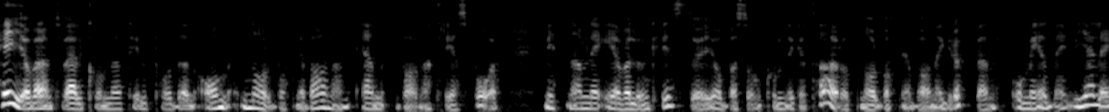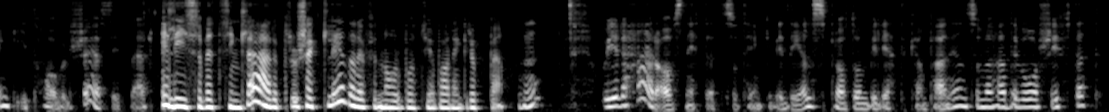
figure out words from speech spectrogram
Hej och varmt välkomna till podden om Norrbotniabanan, en bana tre spår. Mitt namn är Eva Lundqvist och jag jobbar som kommunikatör åt Norrbotniabanegruppen och med mig via länk i Tavelsjö sitter Elisabeth Sinclair, projektledare för Norrbotniabanegruppen. Mm. Och I det här avsnittet så tänker vi dels prata om biljettkampanjen som vi hade vid årsskiftet.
